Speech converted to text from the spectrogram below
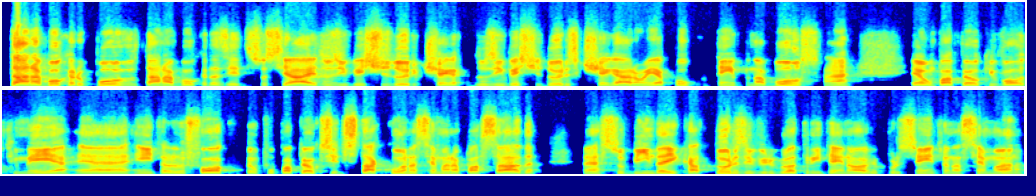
está na boca do povo, está na boca das redes sociais, dos investidores, que chega, dos investidores que chegaram aí há pouco tempo na bolsa, né? É um papel que volta e meia é, entra no foco. Então, um papel que se destacou na semana passada, né? Subindo aí 14,39% na semana,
